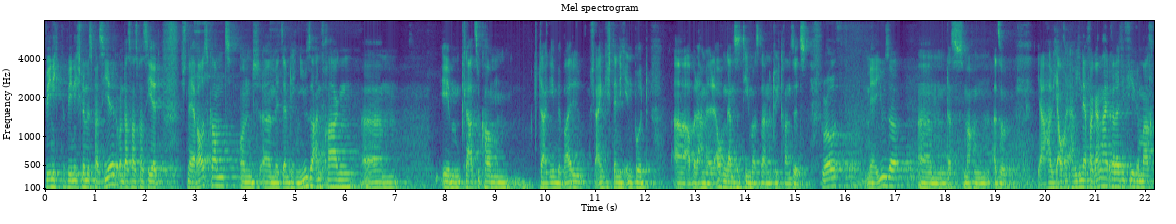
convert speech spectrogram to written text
wenig, wenig Schlimmes passiert und das, was passiert, schnell rauskommt und äh, mit sämtlichen User-Anfragen ähm, eben klarzukommen. Da geben wir beide eigentlich ständig Input. Äh, aber da haben wir halt auch ein ganzes Team, was da natürlich dran sitzt. Growth, mehr User. Ähm, das machen, also ja, habe ich auch habe ich in der Vergangenheit relativ viel gemacht.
